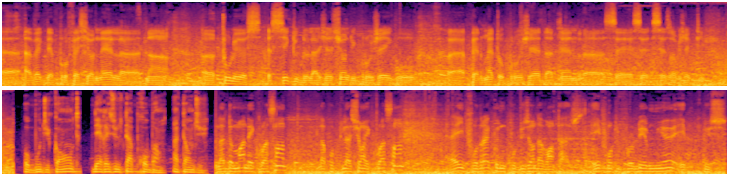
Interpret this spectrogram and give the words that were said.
euh, avec des professionnels euh, dans euh, tout le cycle de la gestion du projet pour permettre au projet d'atteindre ses objectifs. Au bout du compte, des résultats probants attendus. La demande est croissante, la population est croissante il faudra que nous produisions davantage. Il faut produire mieux et plus.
